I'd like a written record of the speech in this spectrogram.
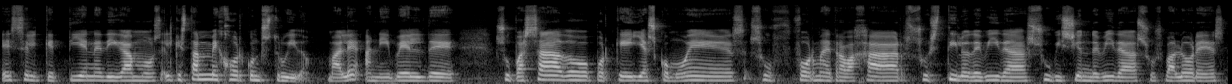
es el que tiene, digamos, el que está mejor construido, ¿vale? A nivel de su pasado, por qué ella es como es, su forma de trabajar, su estilo de vida, su visión de vida, sus valores.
